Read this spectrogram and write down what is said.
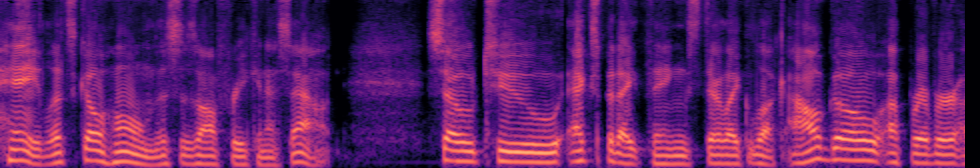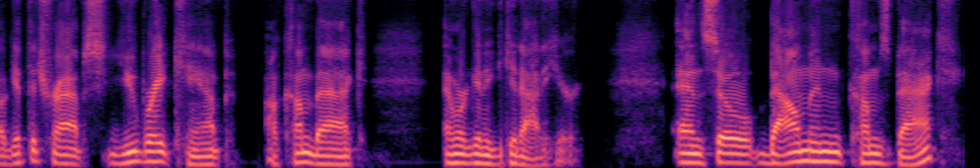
"Hey, let's go home. This is all freaking us out." So to expedite things, they're like, "Look, I'll go upriver. I'll get the traps. You break camp. I'll come back, and we're going to get out of here." And so Bauman comes back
